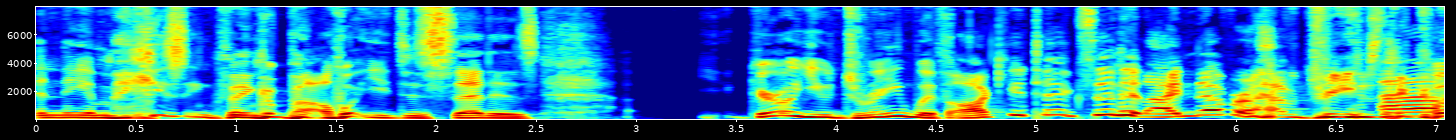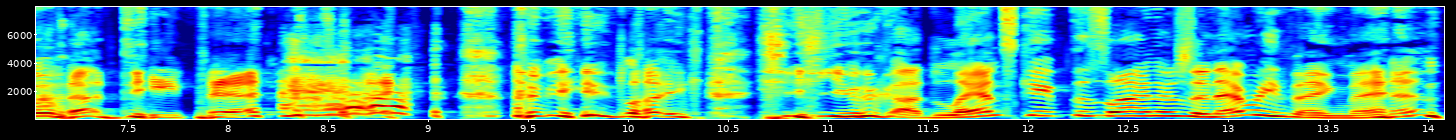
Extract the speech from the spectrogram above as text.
and the amazing thing about what you just said is girl you dream with architects in it? I never have dreams that uh, go that deep man. Like, i mean like you got landscape designers and everything man.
